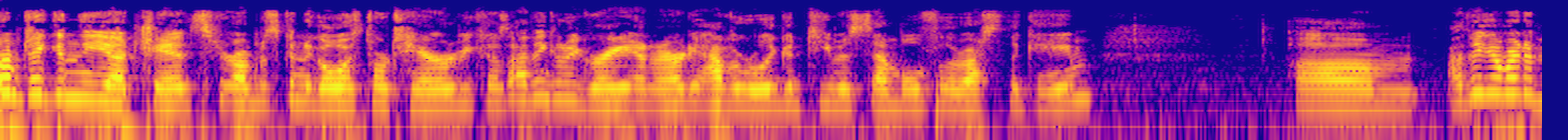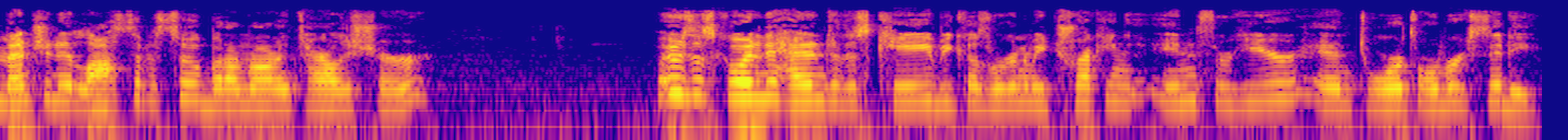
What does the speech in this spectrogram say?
I'm taking the uh, chance here. I'm just going to go with Torterra because I think it'll be great, and I already have a really good team assembled for the rest of the game. Um, I think I might have mentioned it last episode, but I'm not entirely sure. Let's just go ahead and head into this cave because we're going to be trekking in through here and towards Oreburgh City.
